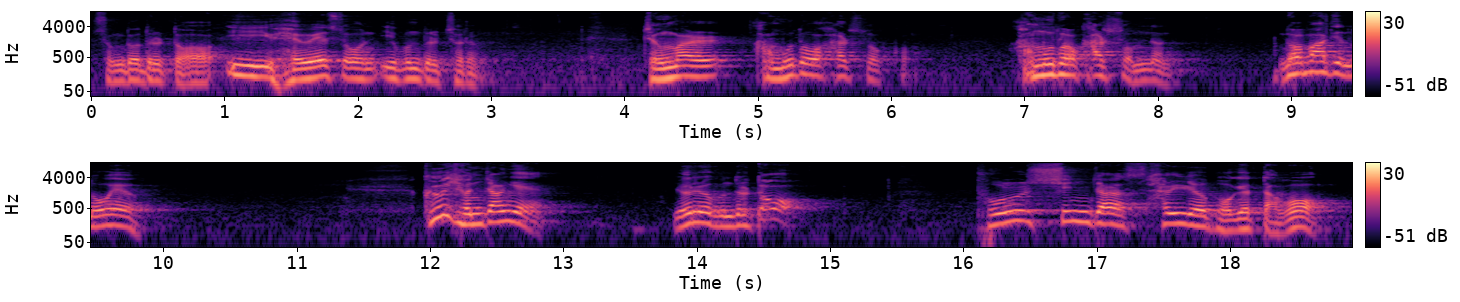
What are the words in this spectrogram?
성도들도 이 해외에서 온 이분들처럼 정말 아무도 할 수 없고 아무도 갈 수 없는 nobody 노예요. 그 현장에 여러분들도 불신자 살려보겠다고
